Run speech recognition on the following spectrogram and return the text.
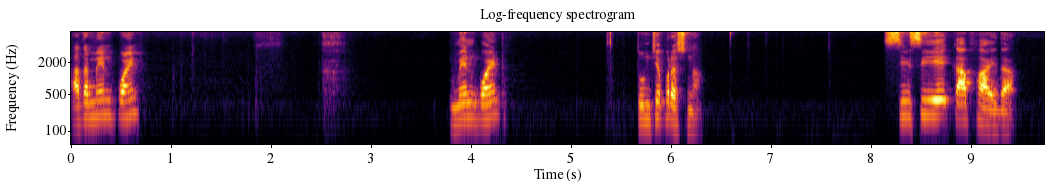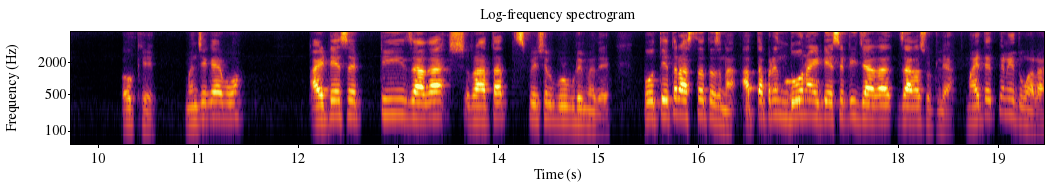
आता मेन पॉइंट मेन पॉइंट तुमचे प्रश्न. सीसीए का फायदा? ओके म्हणजे काय भाऊ? आय टी साठी जागा राहतात स्पेशल ग्रुप डी मध्ये. हो ते तर असतातच ना. आतापर्यंत दोन आय टी साठी जागा जागा सुटल्या. माहीत आहेत का नाही तुम्हाला?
